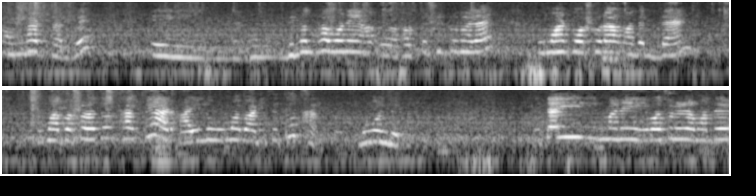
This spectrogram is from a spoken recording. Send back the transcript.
সম্ভার থাকবে। এই বিনোদ ভবনে হস্তশিল্প মেলায় কুমার বসরা আমাদের ব্র্যান্ড উমা বসরাতেও থাকবে আর আইলো উমা বাড়িতেতেও থাকবে মোহনজ্যোতি এটাই মানে এবছরের আমাদের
